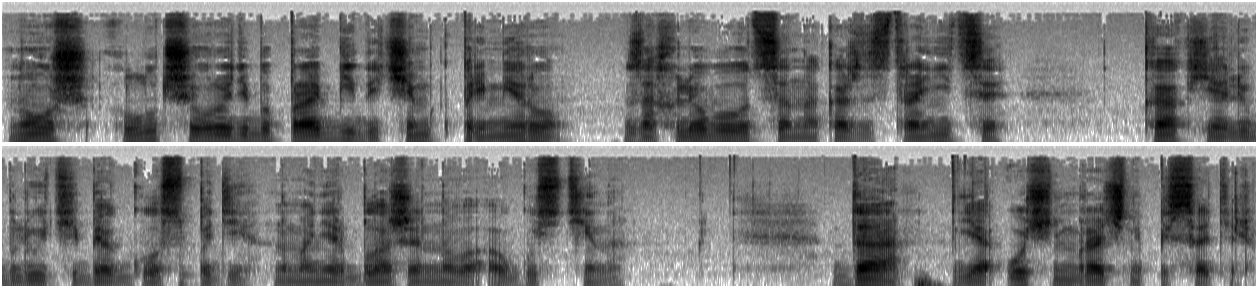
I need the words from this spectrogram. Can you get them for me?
Но уж лучше вроде бы про обиды, чем, к примеру, захлебываться на каждой странице «Как я люблю тебя, Господи!» на манер блаженного Августина. Да, я очень мрачный писатель.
